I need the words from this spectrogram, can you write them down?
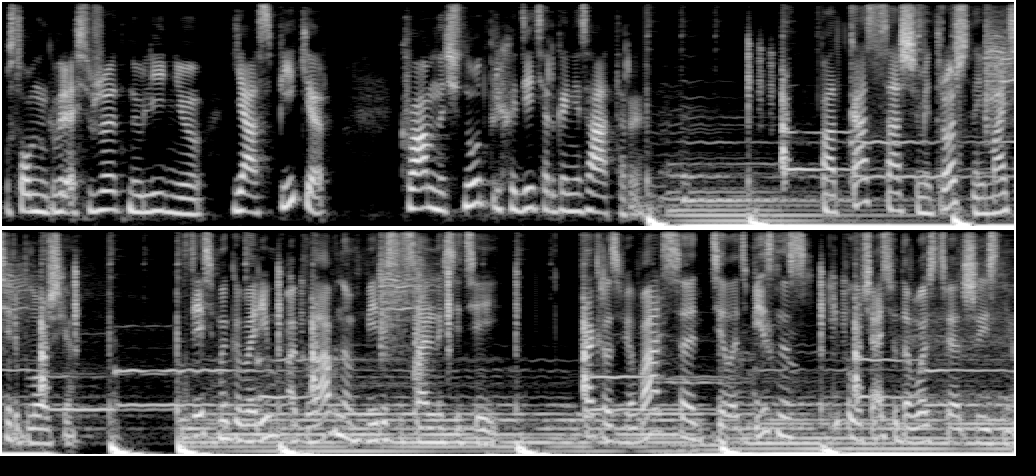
условно говоря, сюжетную линию «я спикер», к вам начнут приходить организаторы. Подкаст Саши Митрошиной «Матери Бложья». Здесь мы говорим о главном в мире социальных сетей. Как развиваться, делать бизнес и получать удовольствие от жизни.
